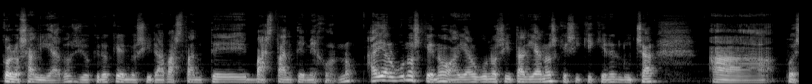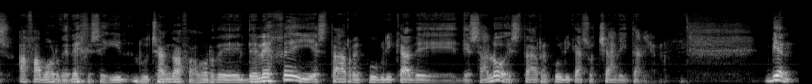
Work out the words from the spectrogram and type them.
con los aliados. Yo creo que nos irá bastante, bastante mejor, ¿no? Hay algunos que no, hay algunos italianos que sí que quieren luchar a, pues, a favor del eje, seguir luchando a favor del eje y esta república de, de Saló, esta república social italiana. Bien,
